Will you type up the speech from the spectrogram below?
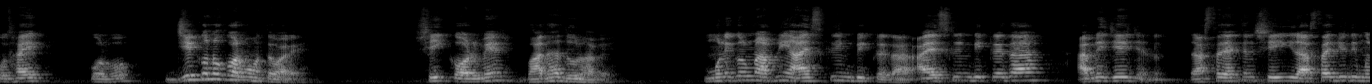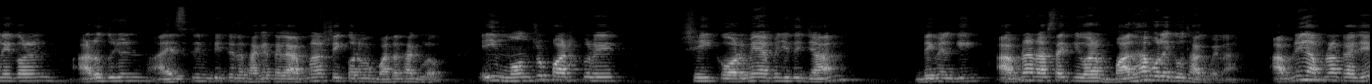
কোথায় করব। যে কোনো কর্ম হতে পারে। সেই কর্মের বাধা দূর হবে। মনে করুন আপনি আইসক্রিম বিক্রেতা। আইসক্রিম বিক্রেতা, আপনি যে রাস্তায় যাচ্ছেন, সেই রাস্তায় যদি মনে করেন আরও দুজন আইসক্রিম বিক্রেতা থাকে, তাহলে আপনার সেই কর্মে বাধা থাকল। এই মন্ত্র পাঠ করে সেই কর্মে আপনি যদি যান, দেখবেন কি আপনার রাস্তায় কেউ আর বাধা বলে কেউ থাকবে না। আপনি আপনার কাজে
